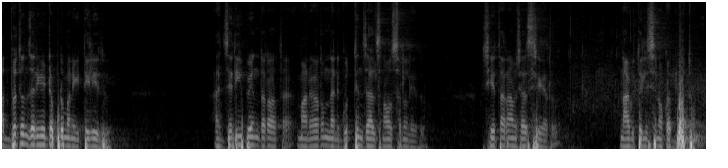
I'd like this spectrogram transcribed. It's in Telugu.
అద్భుతం జరిగేటప్పుడు మనకి తెలియదు అది జరిగిపోయిన తర్వాత మనం ఎవరం దాన్ని గుర్తించాల్సిన అవసరం లేదు. సీతారామ శాస్త్రి గారు నాకు తెలిసిన ఒక అద్భుతం.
